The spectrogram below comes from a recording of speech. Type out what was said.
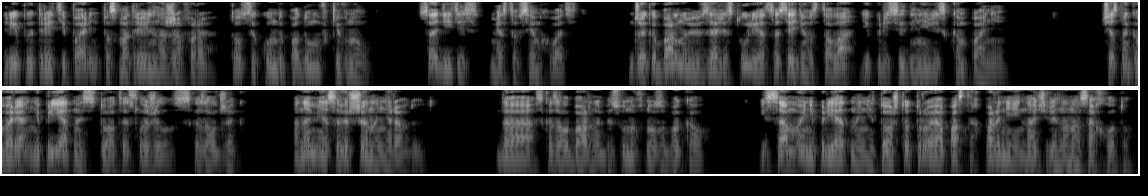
Рип и третий парень посмотрели на Жафре. Тот секунду подумав кивнул. «Садитесь, места всем хватит». Джек и Барнаби взяли стулья от соседнего стола и присоединились к компании. «Честно говоря, неприятная ситуация сложилась», – сказал Джек. «Она меня совершенно не радует». «Да», – сказал Барнаби, сунув нос в бокал. «И самое неприятное не то, что трое опасных парней начали на нас охоту,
